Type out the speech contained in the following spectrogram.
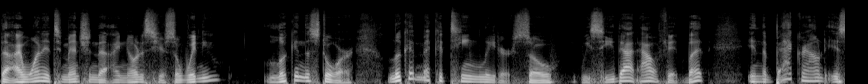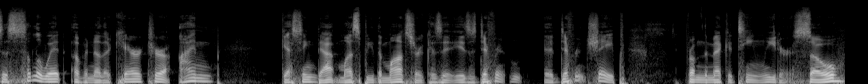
that I wanted to mention that I noticed here. So when you look in the store, look at Mecha Team Leader. So we see that outfit, but in the background is a silhouette of another character. I'm guessing that must be the monster because it is different a different shape from the Mecha Team Leader. So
